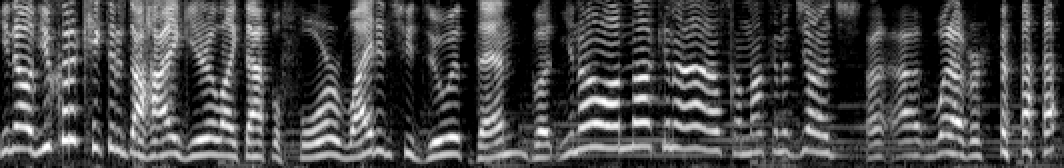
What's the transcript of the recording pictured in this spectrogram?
You know, if you could have kicked it into high gear like that before, why didn't you do it then? But, you know, I'm not gonna ask. I'm not gonna judge. I, I, whatever.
